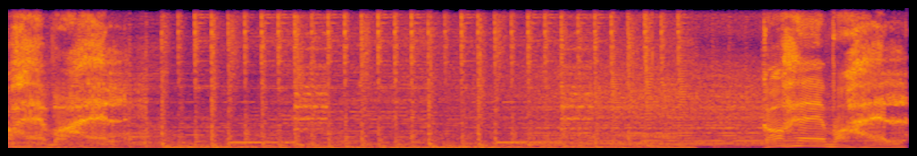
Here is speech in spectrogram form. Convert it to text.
kahevahel. kahevahel.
